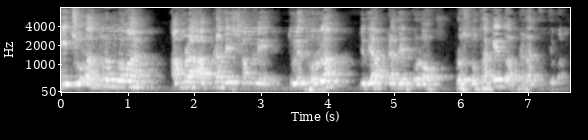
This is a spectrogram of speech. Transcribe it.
কিছু মাত্র প্রমাণ আমরা আপনাদের সামনে তুলে ধরলাম। যদি আপনাদের কোনো প্রশ্ন থাকে, তো আপনারা করতে পারেন।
